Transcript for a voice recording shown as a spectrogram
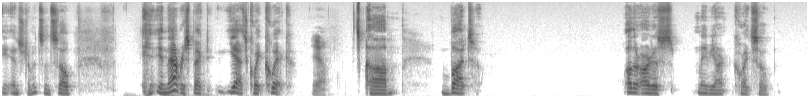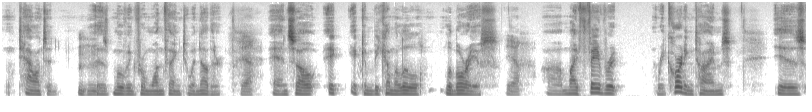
instruments. And so, in that respect, yeah, it's quite quick. Yeah. Um, but other artists maybe aren't quite so talented Mm-hmm. as moving from one thing to another. Yeah. And so it, it can become a little laborious. Yeah. Uh, my favorite recording times is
